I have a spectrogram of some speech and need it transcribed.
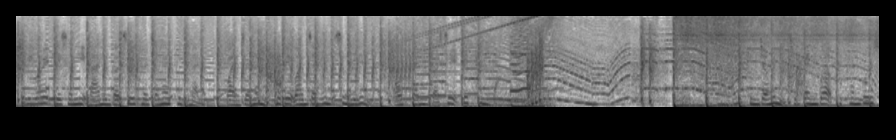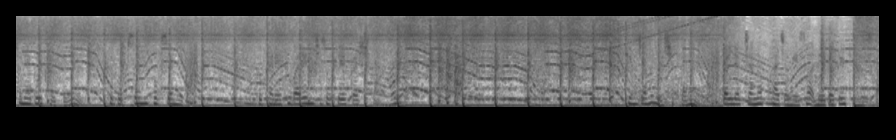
12월 대선이 많은 것을 결정할 테지만 완전한 패배 완전한 승리는 없다는 것을 뜻합니다. 김정은 집단과 북한군 수뇌부 갈등은 그 복선 복선이다. 북한의 도발은 지속될 것이다. 김정은 집단은 권력 장악 과정에서 내각을 통해서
